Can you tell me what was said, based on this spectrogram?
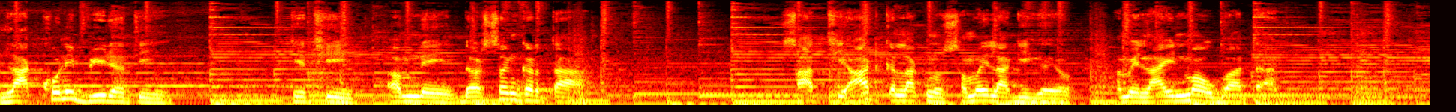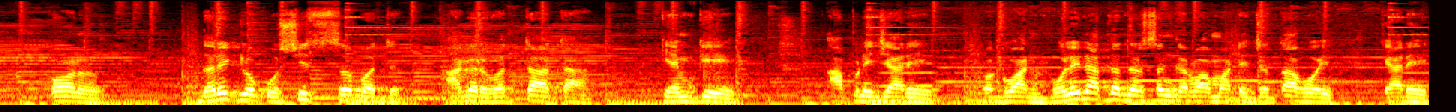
લાખોની ભીડ હતી. તેથી અમને દર્શન કરતા સાતથી આઠ કલાકનો સમય લાગી ગયો. અમે લાઈનમાં ઊભા હતા. પણ દરેક લોકો શિસ્તબદ્ધ આગળ વધતા હતા. કેમ કે આપણે જ્યારે ભગવાન ભોલેનાથના દર્શન કરવા માટે જતા હોય, ત્યારે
